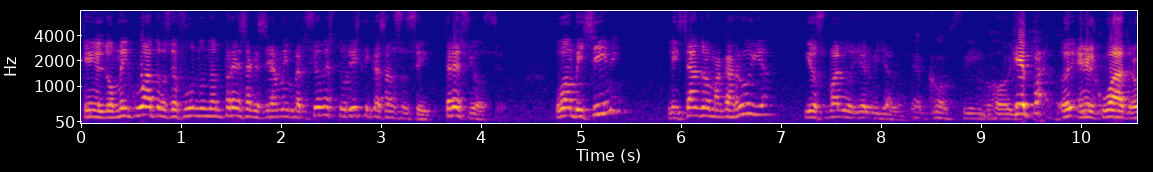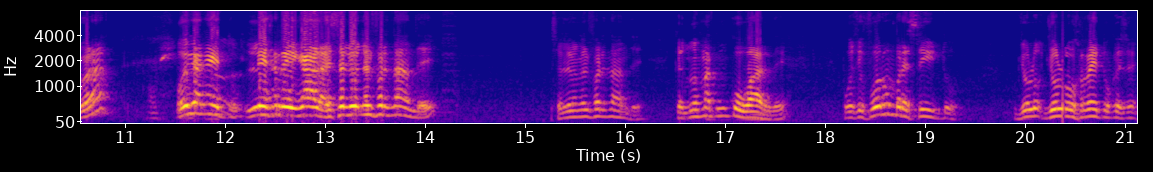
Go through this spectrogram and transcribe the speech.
que en el 2004 se funda una empresa que se llama Inversiones Turísticas Sanssouci. Tres socios. Juan Vicini, Lisandro Macarrulla y Osvaldo Yer Villalón. Qué cosita. Oye, ¿Qué pa- en el 4, ¿verdad? Oigan esto, les regala, ese es Leonel Fernández, ese es Leonel Fernández, que no es más que un cobarde, porque si fuera hombrecito, yo lo, yo lo reto que se,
